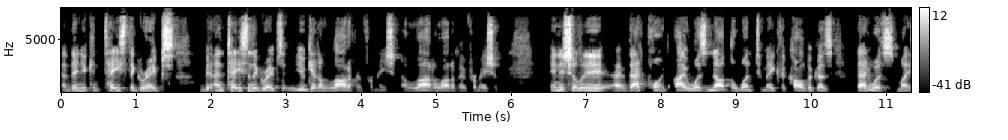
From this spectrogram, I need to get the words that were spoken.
and then you can taste the grapes and tasting the grapes, you get a lot of information, a lot, a lot of information. Initially, at that point, I was not the one to make the call because that was my,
